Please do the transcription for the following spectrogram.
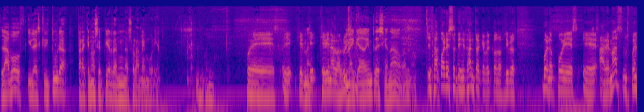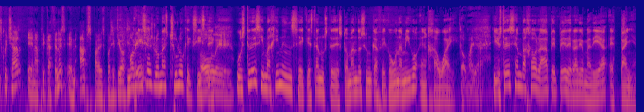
la voz y la escritura para que no se pierda ni una sola memoria. Pues, oye, qué, bien habla Luis. Me he quedado impresionado. Quizá por eso tiene tanto que ver con los libros. Bueno, pues eh, además nos pueden escuchar en aplicaciones, en apps para dispositivos móviles. Eso es lo más chulo que existe. Ustedes imagínense que están ustedes tomándose un café con un amigo en Hawái. Toma ya. Y ustedes se han bajado la app de Radio María España.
